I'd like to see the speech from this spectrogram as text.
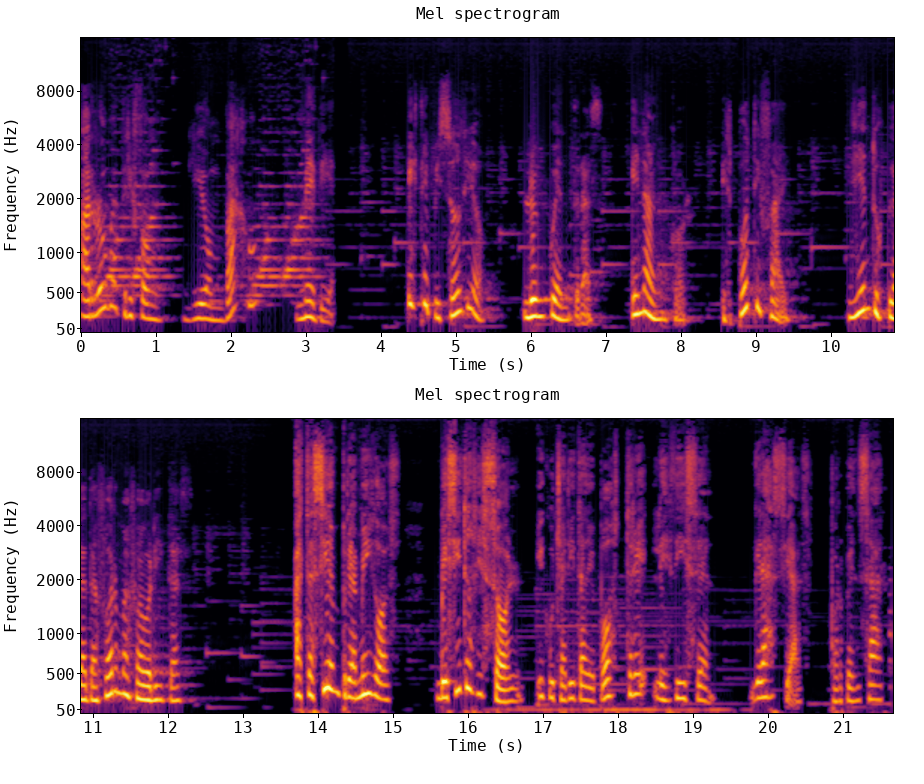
arroba trifón-media. Este episodio lo encuentras en Anchor, Spotify y en tus plataformas favoritas. Hasta siempre amigos. Besitos de sol y cucharita de postre les dicen gracias por pensar.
